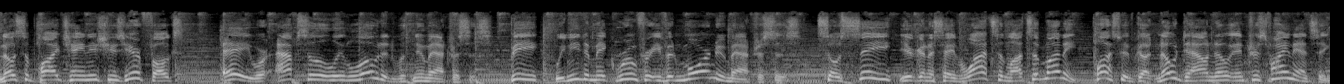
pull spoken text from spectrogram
No supply chain issues here, folks. A, we're absolutely loaded with new mattresses. B, we need to make room for even more new mattresses. So C, you're going to save lots and lots of money. Plus, we've got no down, no interest financing.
